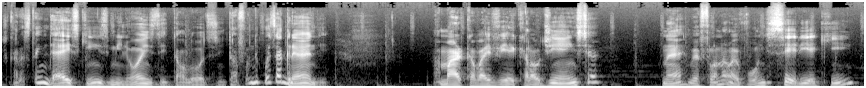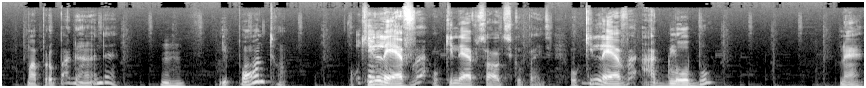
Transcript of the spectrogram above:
Os caras têm 10, 15 milhões de downloads, a gente tá falando de coisa grande. A marca vai ver aquela audiência, né? Vai falar, não, eu vou inserir aqui uma propaganda. Uhum. E ponto. O que, que leva, o que leva, só desculpa antes, o que leva a Globo, né,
